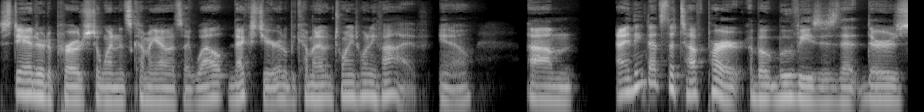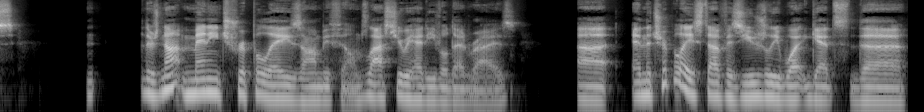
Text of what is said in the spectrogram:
standard approach to when it's coming out. It's like, well, next year it'll be coming out in 2025. You know, um, and I think that's the tough part about movies is that there's there's not many AAA zombie films. Last year we had Evil Dead Rise, uh, and the AAA stuff is usually what gets the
